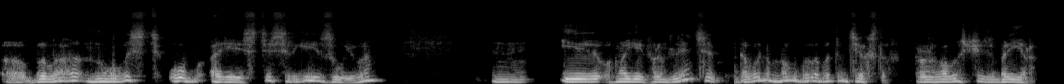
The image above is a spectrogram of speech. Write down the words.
э, была новость об аресте Сергея Зуева. И в моей френд-ленте довольно много было об этом текстов. Прорвалось через барьер.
